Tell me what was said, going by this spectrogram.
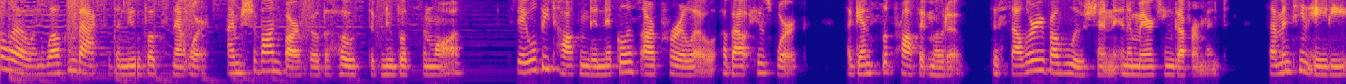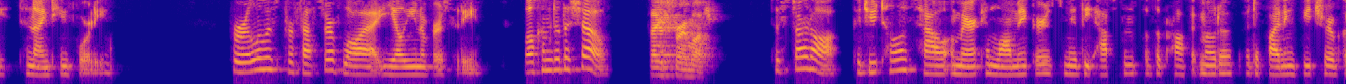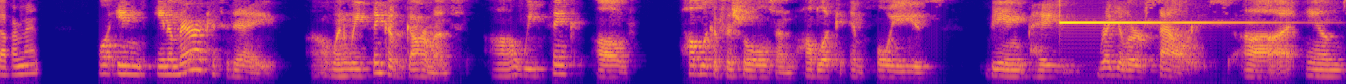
Hello, and welcome back to the New Books Network. I'm Siobhan Barco, the host of New Books in Law. Today we'll be talking to Nicholas R. Parrillo about his work, Against the Profit Motive, The Salary Revolution in American Government, 1780 to 1940. Parrillo is professor of law at Yale University. Welcome to the show. Thanks very much. To start off, could you tell us how American lawmakers made the absence of the profit motive a defining feature of government? Well, in, in America today, uh, when we think of government, uh, we think of public officials and public employees being paid regular salaries, uh, and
